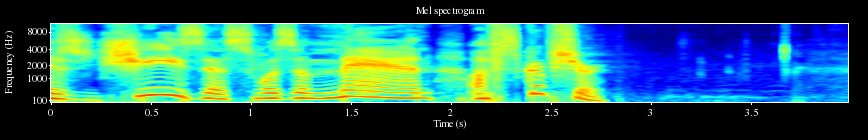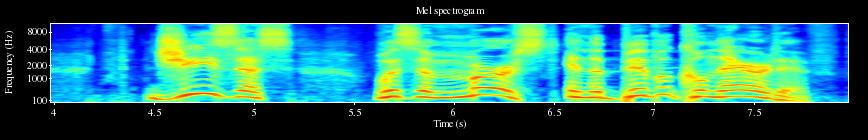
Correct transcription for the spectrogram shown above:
is Jesus was a man of Scripture. Jesus was immersed in the biblical narrative.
